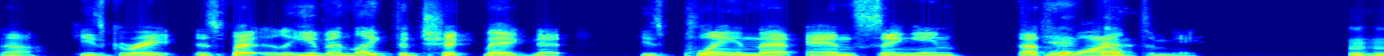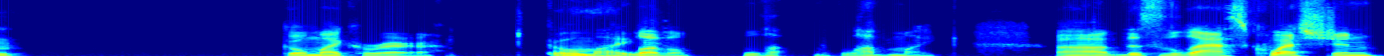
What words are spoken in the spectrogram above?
No, he's great. Especially even like the chick magnet. He's playing that and singing. That's yeah. wild to me. Mm-hmm. Go Mike Herrera. Go Mike. Love him. Lo- love Mike. Uh, this is the last question.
